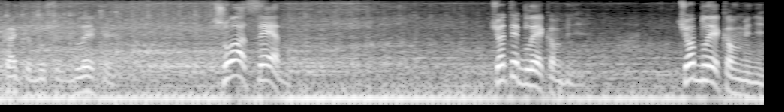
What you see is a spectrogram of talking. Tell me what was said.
Чекайте, бо щось бликає. Що, син? Чого ти бликав мені? Чого бликав мені?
